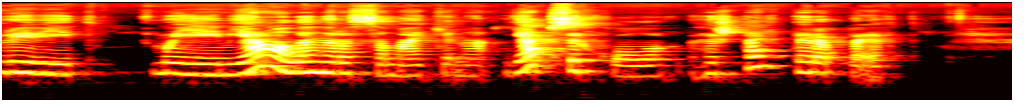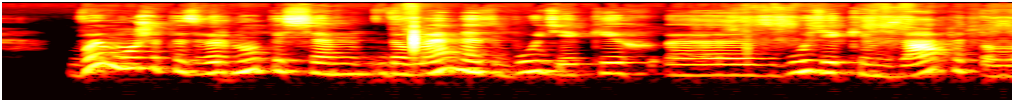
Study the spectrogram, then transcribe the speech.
Привіт! Моє ім'я Олена Росомакіна. Я психолог, гештальт-терапевт. Ви можете звернутися до мене з, е, з будь-яким запитом,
